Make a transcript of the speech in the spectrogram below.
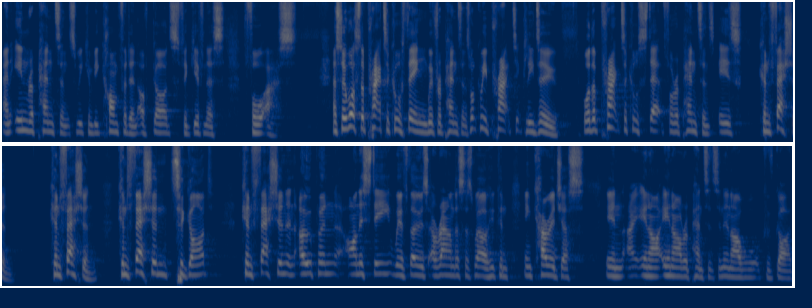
and in repentance, we can be confident of God's forgiveness for us. And so, what's the practical thing with repentance? What can we practically do? Well, the practical step for repentance is confession. Confession. Confession to God, confession and open honesty with those around us as well who can encourage us in, in, our, in our repentance and in our walk with God.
